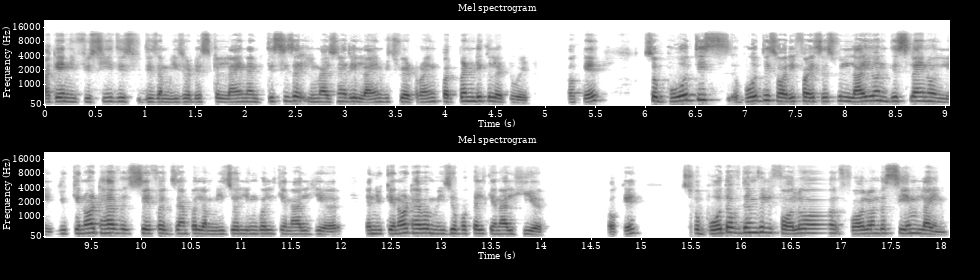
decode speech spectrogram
Again if you see this this is a mesodistal line and this is an imaginary line which we are drawing perpendicular to it. Okay so both these both these orifices will lie on this line only. You cannot have, say, for example, a mesiolingual canal here, and you cannot have a mesiobuccal canal here. Okay. So both of them will follow fall on the same line.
